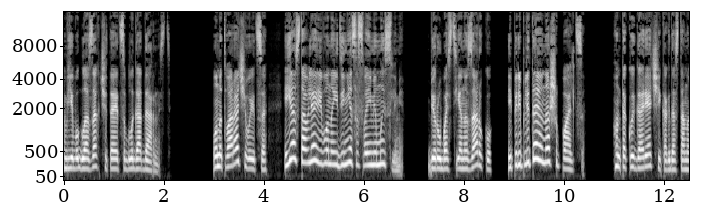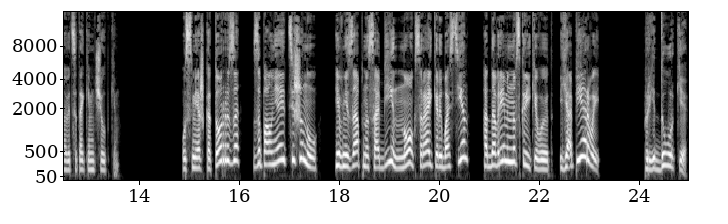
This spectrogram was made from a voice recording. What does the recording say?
В его глазах читается благодарность. Он отворачивается, и я оставляю его наедине со своими мыслями. Беру Бастьена за руку и переплетаю наши пальцы. Он такой горячий, когда становится таким чутким. Усмешка Торреза заполняет тишину, и внезапно Сабин, Нокс, Райкер и Бастьен одновременно вскрикивают «Я первый!» «Придурки!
